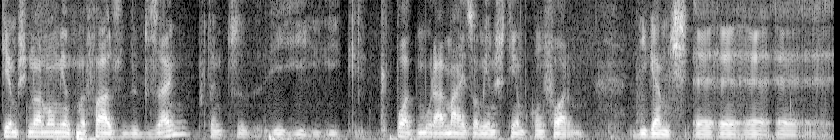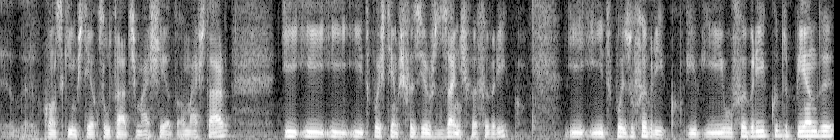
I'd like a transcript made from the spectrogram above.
temos normalmente uma fase de desenho, portanto, e, e, e que que pode demorar mais ou menos tempo conforme, digamos, conseguimos ter resultados mais cedo ou mais tarde, e, e, e, depois temos que fazer os desenhos para fabrico e, e depois o fabrico. E, o fabrico depende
